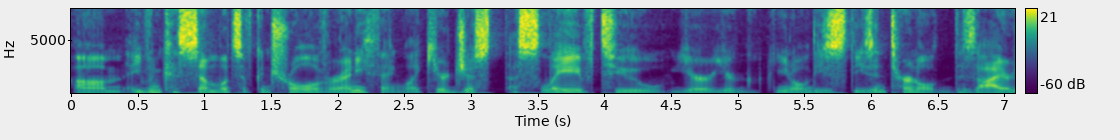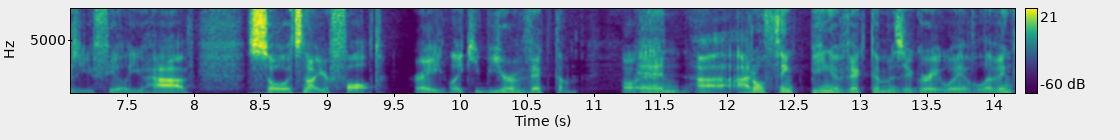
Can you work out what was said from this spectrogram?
um, even semblance of control over anything. Like you're just a slave to your, your, you know, these, these internal desires that you feel you have. So it's not your fault, right? Like you, you're a victim. Oh, yeah. And uh, I don't think being a victim is a great way of living.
